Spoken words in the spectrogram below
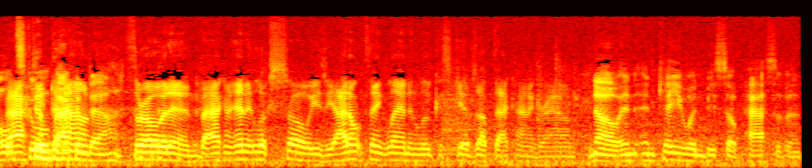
Old backed school, him back down, him down. throw it in, back him, and it looks so easy. I don't think Landon Lucas gives up that kind of ground. No, and, and KU wouldn't be so passive in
